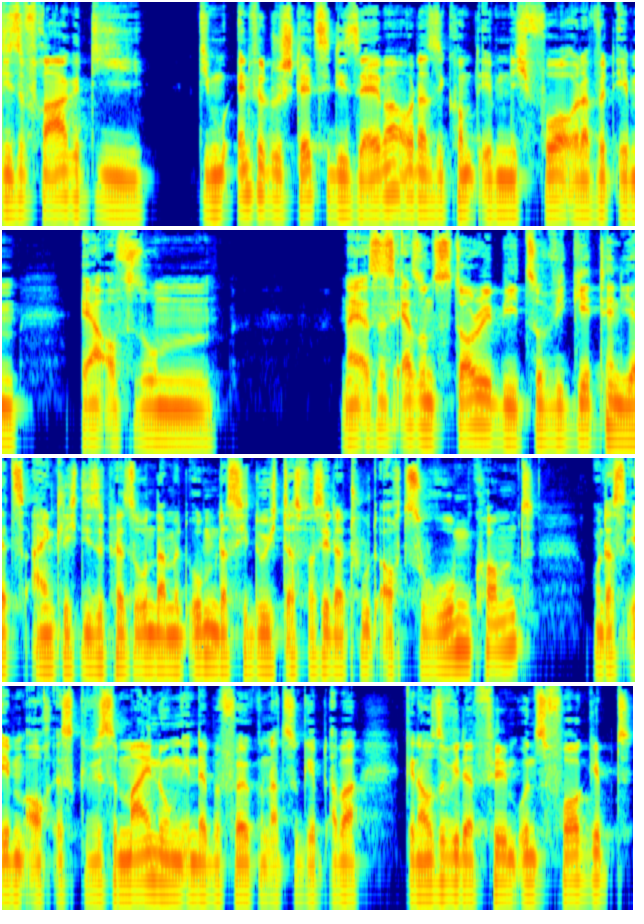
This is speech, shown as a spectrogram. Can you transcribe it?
diese Frage, die die entweder du stellst sie die selber oder sie kommt eben nicht vor oder wird eben eher auf so einem naja, es ist eher so ein Storybeat, so wie geht denn jetzt eigentlich diese Person damit um, dass sie durch das, was sie da tut, auch zu Ruhm kommt und dass eben auch es gewisse Meinungen in der Bevölkerung dazu gibt. Aber genauso wie der Film uns vorgibt,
